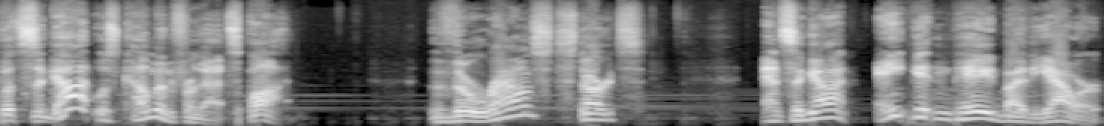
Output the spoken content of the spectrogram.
but Sagat was coming for that spot. The round starts, and Sagat ain't getting paid by the hour.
